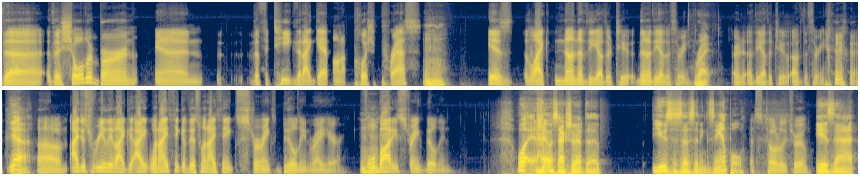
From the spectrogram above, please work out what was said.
the the shoulder burn and the fatigue that I get on a push press hmm is like none of the other two, none of the other three, Right. Or of the other two of the three. Yeah. um, I just really like I when I think of this one, I think strength building right here, full Mhm. body strength building. Well, I was actually at the use this as an example. That's totally true. is that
